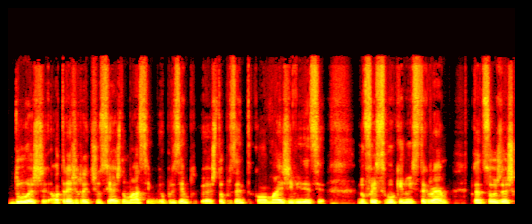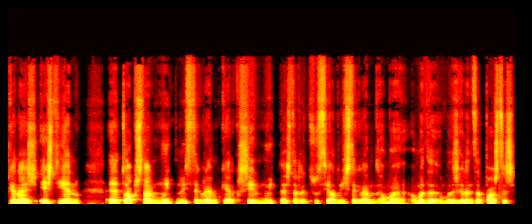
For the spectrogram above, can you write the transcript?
duas ou três redes sociais no máximo. Eu, por exemplo, estou presente com mais evidência no Facebook e no Instagram. Portanto, são os dois canais. Este ano estou a apostar muito no Instagram, quero crescer muito nesta rede social do Instagram. É uma, uma, da, uma das grandes apostas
